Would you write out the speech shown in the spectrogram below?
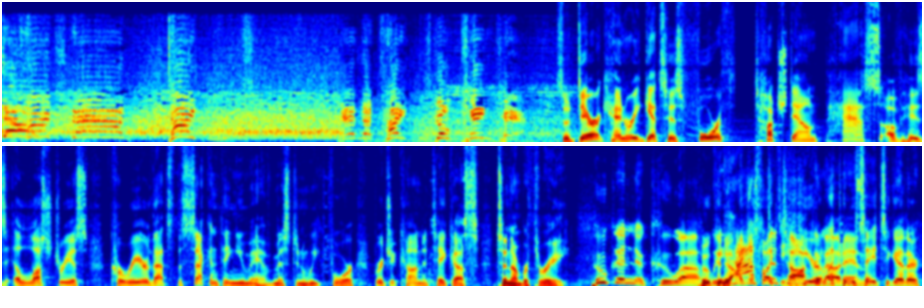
touchdown, Titans! And the Titans go King Cat. So Derrick Henry gets his fourth touchdown pass of his illustrious career. That's the second thing you may have missed in week four. Bridget Condon, take us to number three. Puka Nacua. Puka Nacua. I just like to, to, talk hear, about like, can him. we say it together?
